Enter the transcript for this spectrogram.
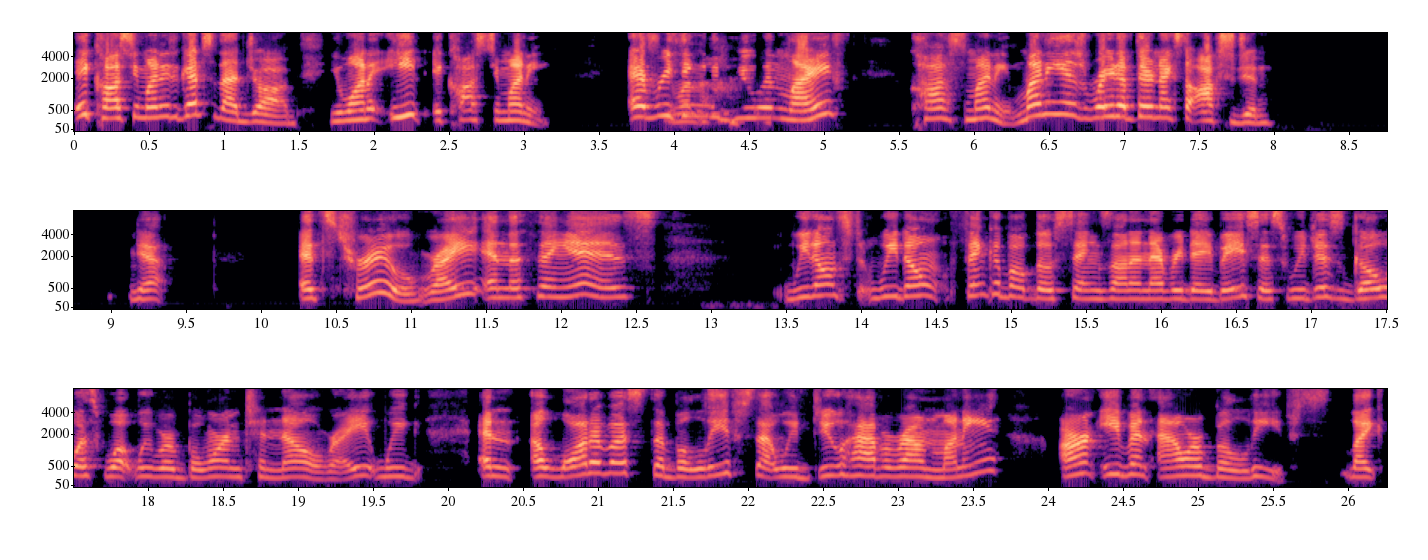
It costs you money to get to that job. You want to eat? It costs you money. Everything you do in life costs money. Money is right up there next to oxygen. Yeah. It's true, right? And the thing is, we don't we don't think about those things on an everyday basis. We just go with what we were born to know, right? We and a lot of us the beliefs that we do have around money aren't even our beliefs. Like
